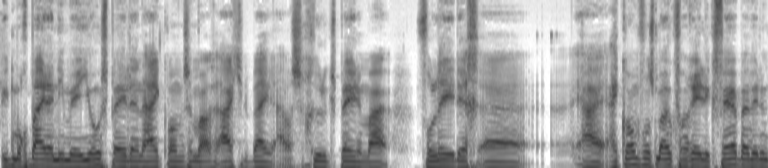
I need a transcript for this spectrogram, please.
ik mocht bijna niet meer in Jong spelen. En hij kwam zeg maar als aardje erbij. Hij was een gruwelijk speler, maar volledig... ja, hij kwam volgens mij ook van redelijk ver bij Willem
